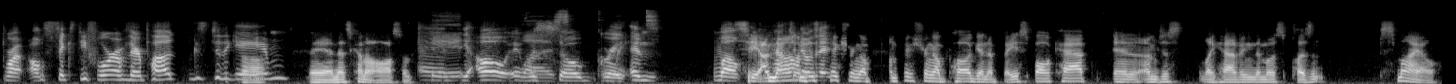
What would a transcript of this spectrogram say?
brought all 64 of their pugs to the game. Man, that's kind of awesome. and It yeah, oh, it was, was so great. great. And well, See, I'm now I'm just that picturing a I'm picturing a pug in a baseball cap, and I'm just like having the most pleasant smile.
